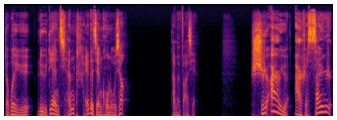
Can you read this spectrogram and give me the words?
这位于旅店前台的监控录像，他们发现，十二月二十三日，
